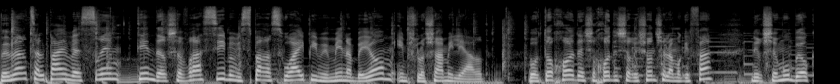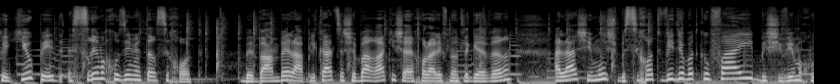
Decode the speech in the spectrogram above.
במרץ 2020, טינדר שברה שיא במספר הסווייפים ימינה ביום עם 3 מיליארד. באותו חודש, החודש הראשון של המגפה, נרשמו באוקיי קיופיד 20% יותר שיחות. בבמבל, האפליקציה שבה רק אישה יכולה לפנות לגבר, עלה השימוש בשיחות וידאו בתקופה ההיא ב-70%.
